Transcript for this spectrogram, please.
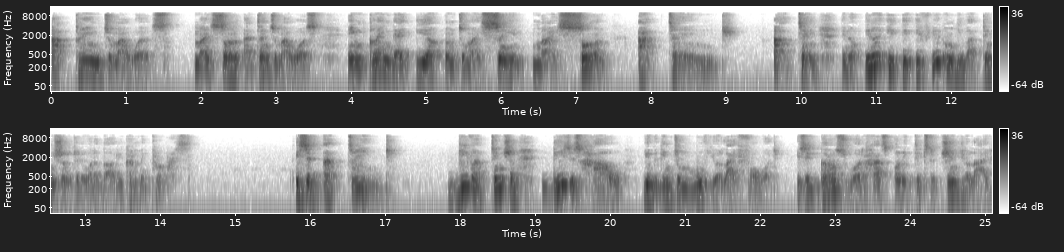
attend to my words. My son, attend to my words. Incline thy ear unto my saying, My son, attend Attend. You know, you know, if, you don't give attention to the word of God, you can't make progress. He said, attained. Give attention. This is how you begin to move your life forward. You see, God's word has all it takes to change your life.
